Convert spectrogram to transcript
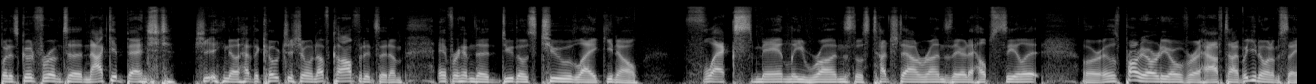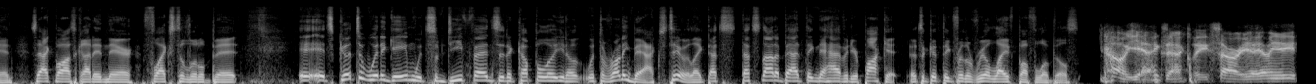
but it's good for him to not get benched. You know, have the coaches show enough confidence in him, and for him to do those two like you know flex manly runs, those touchdown runs there to help seal it. Or it was probably already over at halftime, but you know what I'm saying. Zach Moss got in there, flexed a little bit. It- It's good to win a game with some defense and a couple of you know with the running backs too. Like that's that's not a bad thing to have in your pocket. That's a good thing for the real life Buffalo Bills. Oh yeah, exactly. Sorry. I mean,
